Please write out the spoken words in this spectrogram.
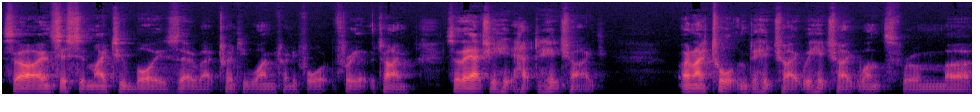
So I insisted my two boys, they're about 21, 24, 3 at the time, so they actually hit, had to hitchhike. And I taught them to hitchhike. We hitchhiked once from, uh,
